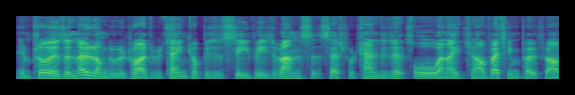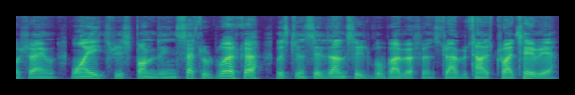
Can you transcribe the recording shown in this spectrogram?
Employers are no longer required to retain copies of CVs of unsuccessful candidates or an HR vetting profile showing why each responding settled worker was considered unsuitable by reference to advertised criteria.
